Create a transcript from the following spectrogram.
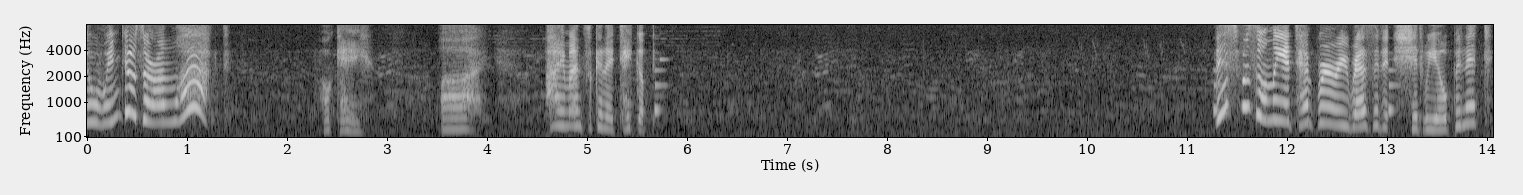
the windows are unlocked. Okay. Uh, Paimon's gonna take a... This was only a temporary residence. Should we open it?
